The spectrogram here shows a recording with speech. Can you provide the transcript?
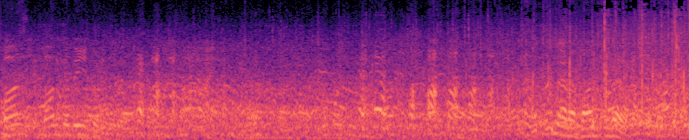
バンバントでいいと思う。僕ならバントだよ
